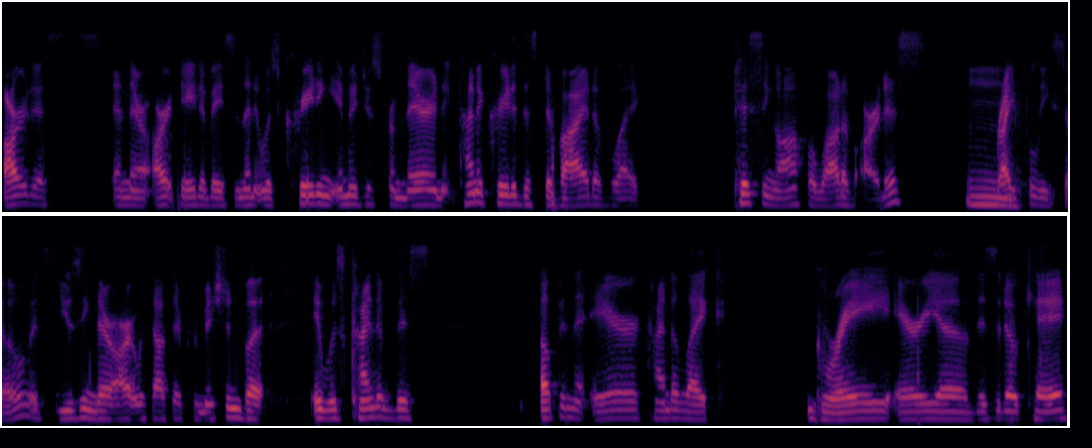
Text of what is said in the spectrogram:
artists and their art database and then it was creating images from there and it kind of created this divide of like pissing off a lot of artists, mm. rightfully so. It's using their art without their permission, but it was kind of this up in the air, kind of like gray area. Is it okay?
